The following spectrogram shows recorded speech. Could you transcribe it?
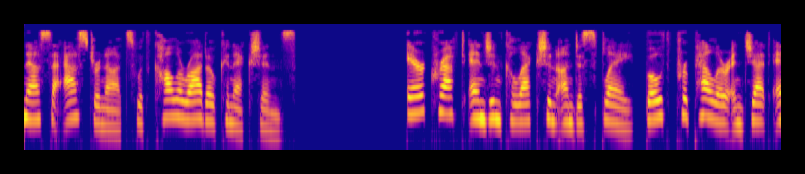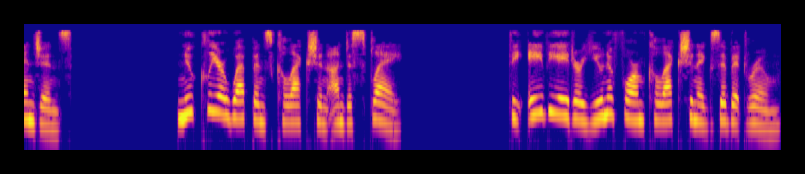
NASA astronauts with Colorado connections. Aircraft engine collection on display, both propeller and jet engines. Nuclear weapons collection on display. The Aviator Uniform Collection Exhibit Room.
